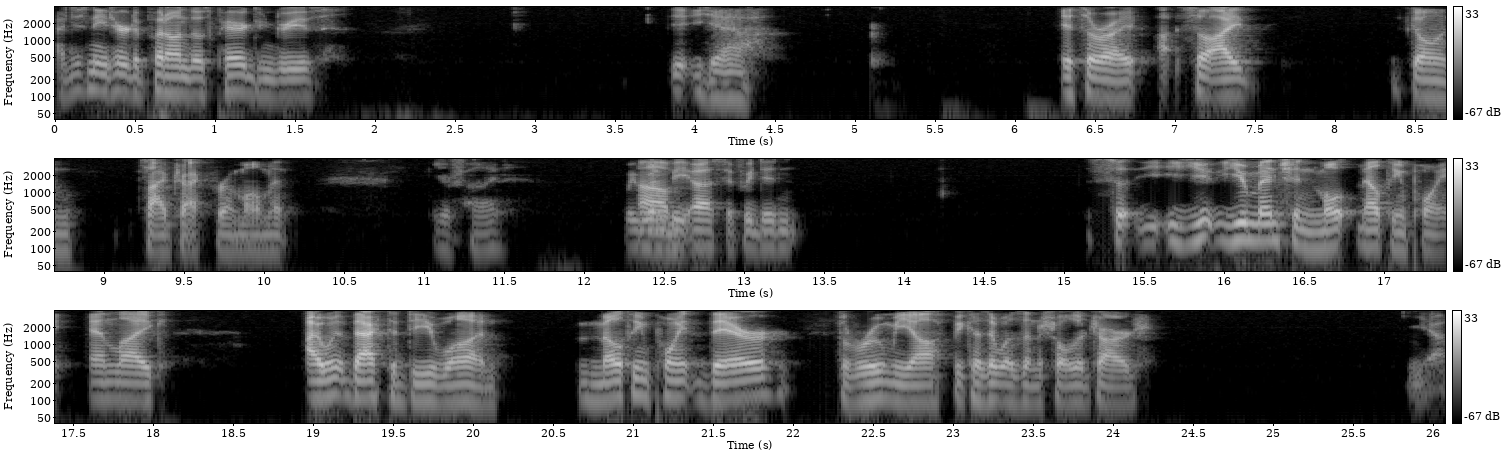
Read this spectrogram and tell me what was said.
I just need her to put on those Peregrine Greaves. Y- yeah. It's all right. Uh, So I going sidetrack for a moment. You're fine. We wouldn't Um, be us if we didn't. So you you mentioned melting point and like I went back to D1. Melting point there threw me off because it wasn't a shoulder charge. Yeah.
